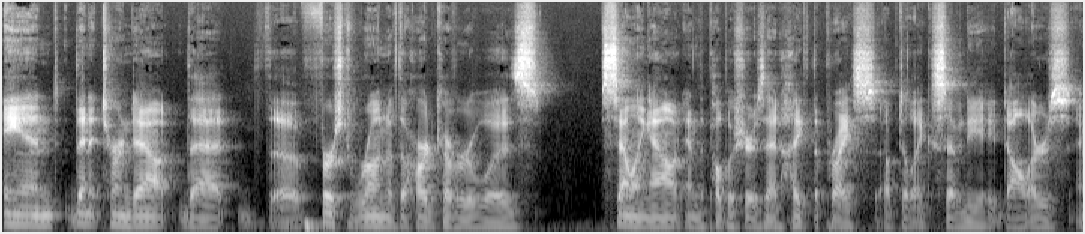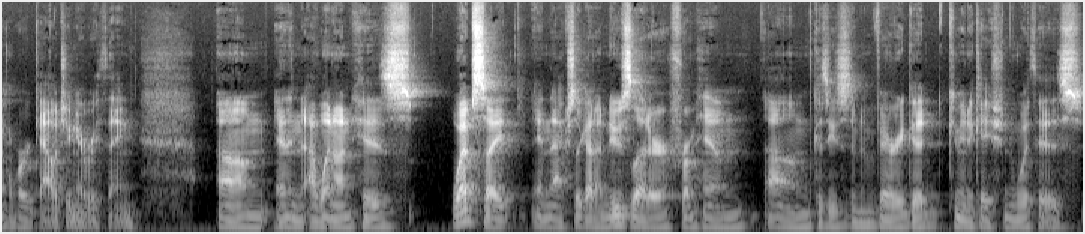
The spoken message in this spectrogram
And then it turned out that the first run of the hardcover was selling out and the publishers had hiked the price up to like $78 and were gouging everything. Um, and I went on his website and actually got a newsletter from him because um, he's in very good communication with his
